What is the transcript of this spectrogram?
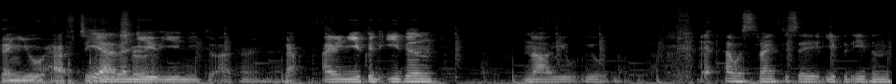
then you have to. Yeah, then her. you you need to add her in there. Yeah. I mean, you could even. No, you you would not do that. I was trying to say you could even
